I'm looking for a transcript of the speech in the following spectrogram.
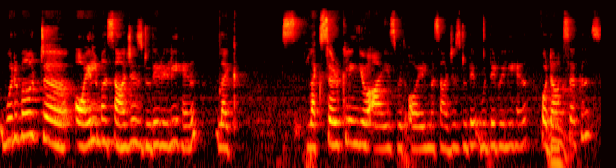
What about uh, oil massages? Do they really help? Like, like circling your eyes with oil massages. Do they would they really help for dark circles?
